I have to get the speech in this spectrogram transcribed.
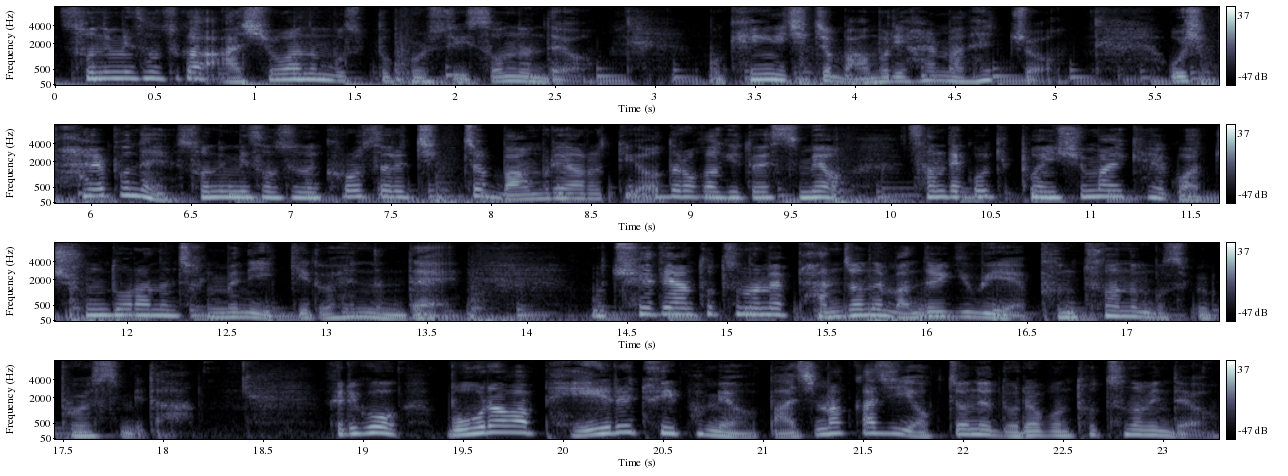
손흥민 선수가 아쉬워하는 모습도 볼 수 있었는데요. 뭐 케인이 직접 마무리할 만했죠. 58분에 손흥민 선수는 크로스를 직접 마무리하러 뛰어들어가기도 했으며 상대 골키퍼인 슈마이켈과 충돌하는 장면이 있기도 했는데 뭐 최대한 토트넘의 반전을 만들기 위해 분투하는 모습을 보였습니다. 그리고 모라와 베일을 투입하며 마지막까지 역전을 노려본 토트넘인데요.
